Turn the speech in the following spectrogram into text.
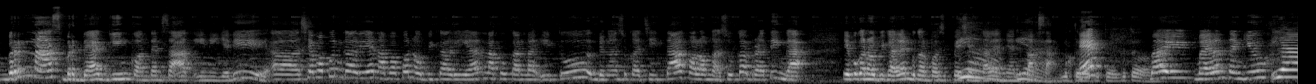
bernas berdaging konten saat ini. Jadi eh, siapa pun kalian, apa pun hobi kalian, lakukanlah itu dengan sukacita. Kalau nggak suka berarti nggak ya bukan hobi kalian, bukan passion Iya, kalian, jangan iya, dipaksa. betul, Oke? betul, betul. Baik, Mbak Ellen, thank you. Iya,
